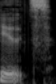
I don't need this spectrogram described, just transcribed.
substitutes.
